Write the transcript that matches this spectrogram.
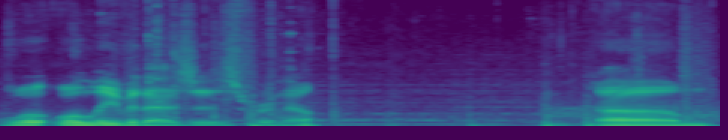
We'll we'll leave it as is for now. Um.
